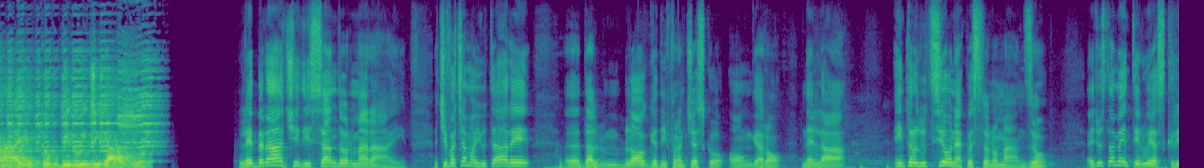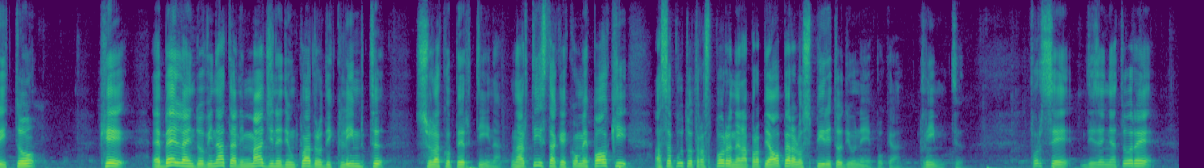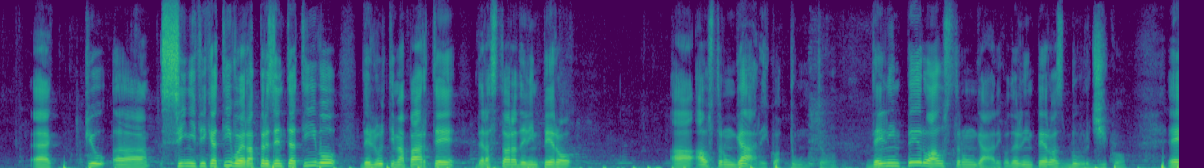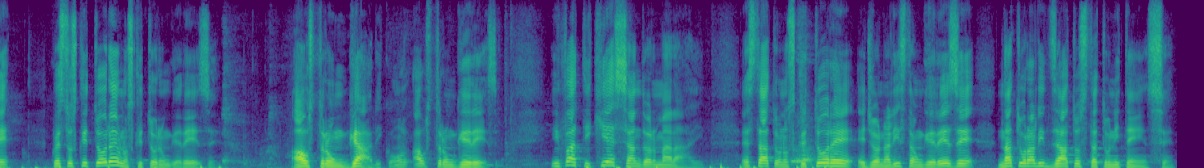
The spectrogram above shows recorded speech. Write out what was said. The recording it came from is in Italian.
canale YouTube di Luigi Gaudio. Le braci di Sandor Marai. Ci facciamo aiutare eh, dal blog di Francesco Ongaro nella introduzione a questo romanzo. E giustamente lui ha scritto che è bella indovinata l'immagine di un quadro di Klimt sulla copertina, un artista che come pochi ha saputo trasporre nella propria opera lo spirito di un'epoca, Klimt. Forse disegnatore eh, più eh, significativo e rappresentativo dell'ultima parte della storia dell'impero uh, austro-ungarico, appunto, dell'impero austro-ungarico, dell'impero asburgico. E questo scrittore è uno scrittore ungherese, austro-ungarico, austro-ungherese. Infatti chi è Sandor Marai? È stato uno scrittore e giornalista ungherese naturalizzato statunitense.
